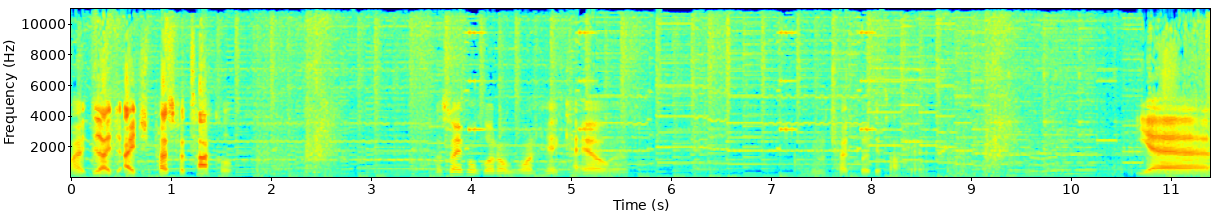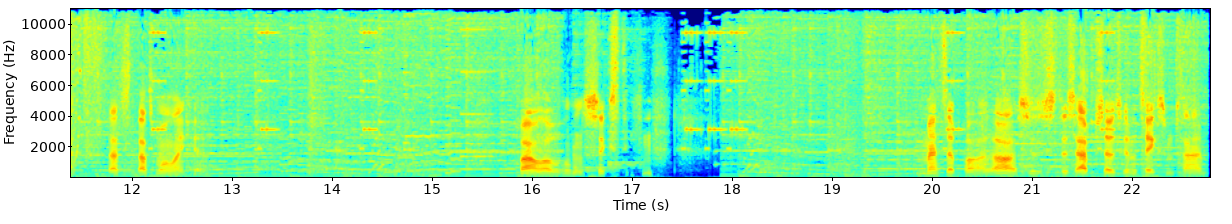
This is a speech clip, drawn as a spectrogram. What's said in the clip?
Why did I, I just press for tackle? That's not even got a one hit KO with. I'm gonna try quick attack it. Yeah, that's that's more like it. Wow, level 16. Metapod. Oh, this is this episode's gonna take some time.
